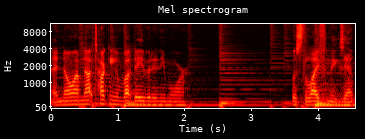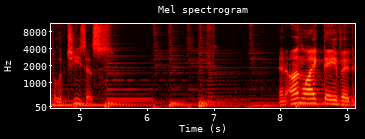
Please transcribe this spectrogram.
and no, I'm not talking about David anymore, was the life and the example of Jesus. And unlike David,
